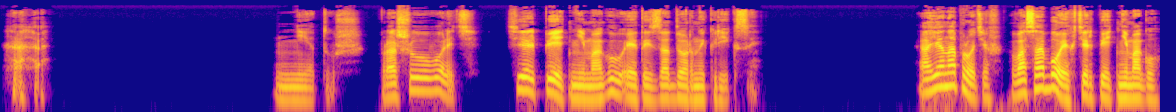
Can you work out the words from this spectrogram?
Ха-ха. Нет уж, прошу уволить. Терпеть не могу этой задорной криксы. А я, напротив, вас обоих терпеть не могу.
